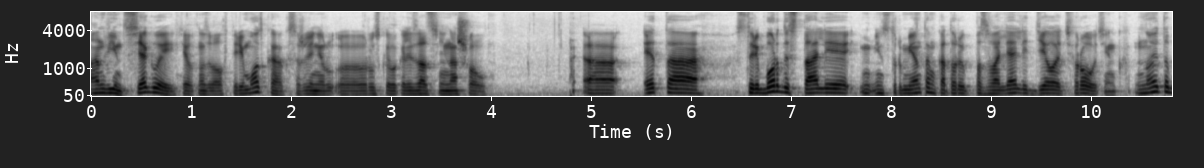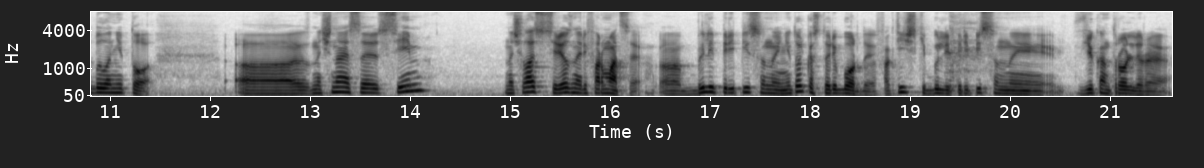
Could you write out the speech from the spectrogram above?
Unwind Segway, я вот назвал их перемотка, к сожалению, э, русской локализации не нашел. Э, это сториборды стали инструментом, который позволяли делать роутинг, но это было не то. Э, начиная с iOS 7 началась серьезная реформация. Э, были переписаны не только сториборды, фактически были переписаны view-контроллеры,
